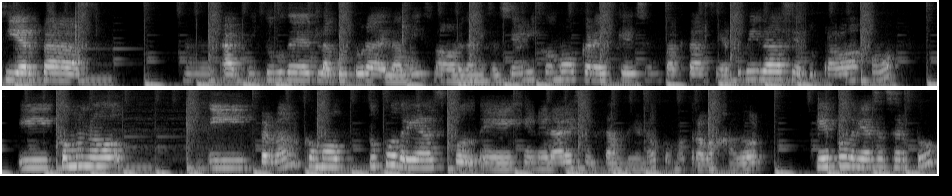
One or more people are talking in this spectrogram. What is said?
ciertas mm, actitudes, la cultura de la misma organización y cómo crees que eso impacta hacia tu vida, hacia tu trabajo y cómo no y, perdón, ¿cómo tú podrías eh, generar ese cambio, ¿no? Como trabajador, ¿qué podrías hacer tú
